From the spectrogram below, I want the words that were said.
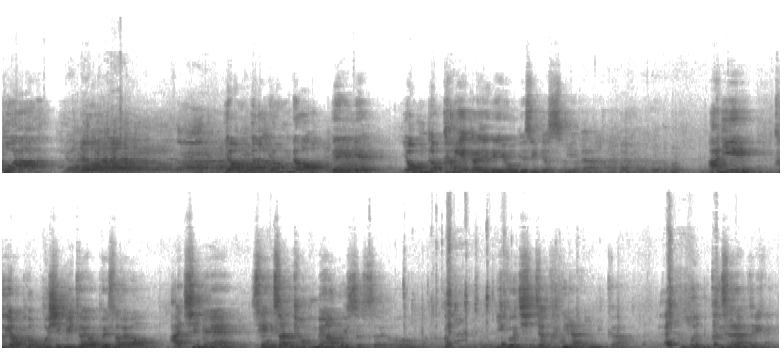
포항? 영덕, 영덕. 네, 예. 영덕항에까지 내려오게 생겼습니다. 아니, 그 옆에 50m 옆에서요. 아침에 생선 경매하고 있었어요. 이거 진짜 큰일 아닙니까? 그분, 그 사람들이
